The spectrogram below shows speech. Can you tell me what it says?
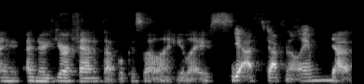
I, I, know you're a fan of that book as well, aren't you, Lace? Yes, definitely. Yeah.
